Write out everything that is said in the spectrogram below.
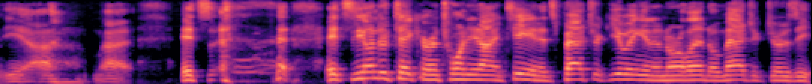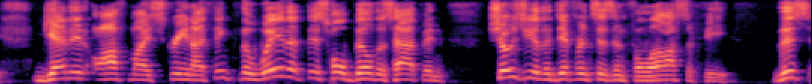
yeah. Uh, it's it's the Undertaker in 2019. It's Patrick Ewing in an Orlando Magic jersey. Get it off my screen. I think the way that this whole build has happened shows you the differences in philosophy. This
